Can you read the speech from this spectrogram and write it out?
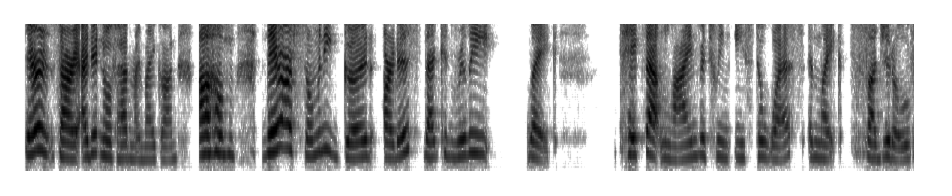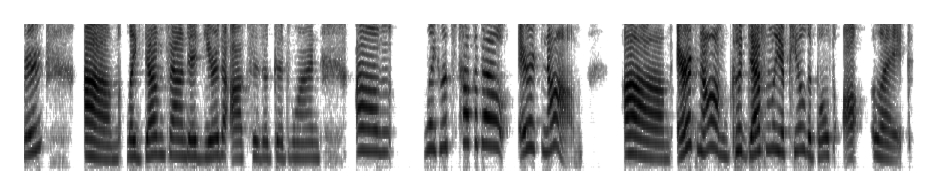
there are sorry, I didn't know if I had my mic on. Um there are so many good artists that could really like take that line between east to west and like fudge it over. Um like Dumbfoundead, Year of the Ox is a good one. Um like let's talk about Eric Nam. Um Eric Nam could definitely appeal to both like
